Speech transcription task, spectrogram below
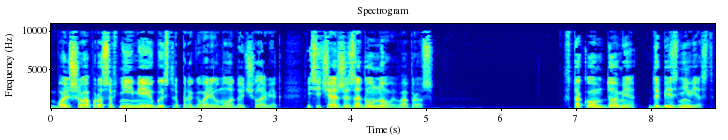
«Больше вопросов не имею», — быстро проговорил молодой человек, и сейчас же задал новый вопрос. «В таком доме, да без невест».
